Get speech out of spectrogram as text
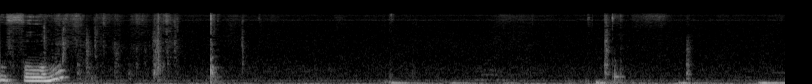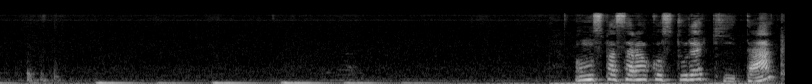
O forro. Vamos passar uma costura aqui, tá? Tá?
